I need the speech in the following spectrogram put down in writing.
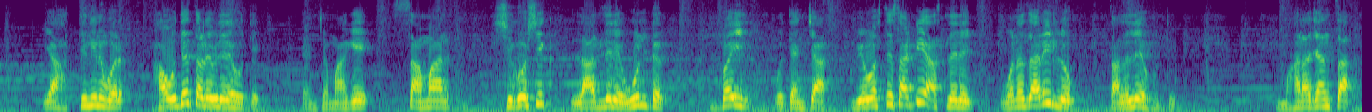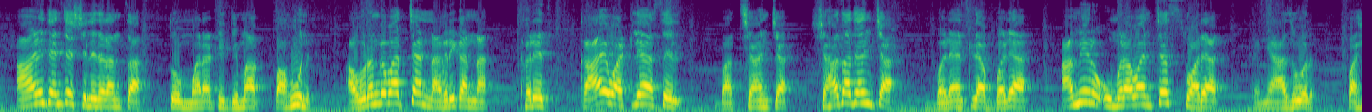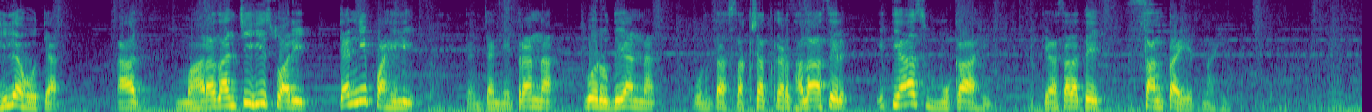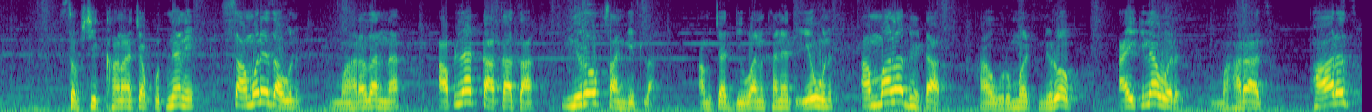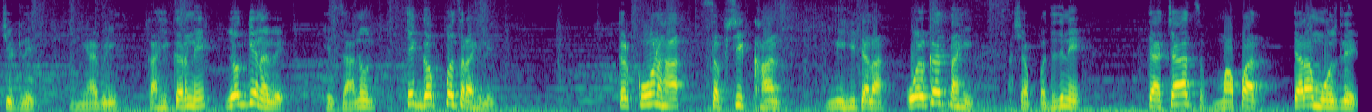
या हत्तीनींवर हौदे चढविलेले होते. त्यांच्या मागे सामान शिगोशिक लादलेले उंट बैल व त्यांच्या व्यवस्थेसाठी असलेले वनजारी लोक चालले होते. महाराजांचा आणि त्यांच्या शिलेदारांचा तो मराठी दिमाग पाहून औरंगाबादच्या नागरिकांना खरेच काय वाटले असेल? बादशहांच्या शहाजाद्यांच्या बड्यातल्या बड्या आमिर उमरावांच्या स्वाऱ्या त्यांनी आजवर पाहिल्या होत्या. आज महाराजांची ही स्वारी त्यांनी पाहिली. त्यांच्या नेत्रांना व हृदयांना कोणता साक्षात्कार झाला असेल इतिहास मुका आहे. इतिहासाला ते सांगता येत नाही. सबशीख खानाच्या पुतण्याने सामोरे जाऊन महाराजांना आपल्या काकाचा निरोप सांगितला. आमच्या दिवाणखान्यात येऊन आम्हाला भेटात हा उर्मट निरोप ऐकल्यावर महाराज फारच चिडले. आणि यावेळी काही करणे योग्य नव्हे हे जाणून ते गप्पच राहिले. तर कोण हा सपशिक खान? मीही त्याला ओळखत नाही. अशा पद्धतीने त्याच्याच मापात त्याला मोजले.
